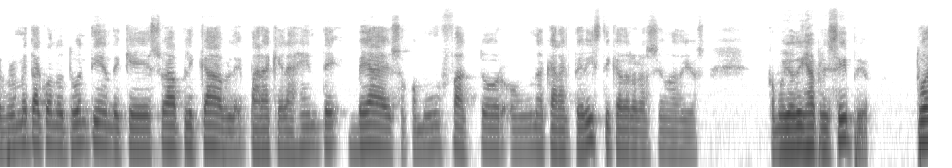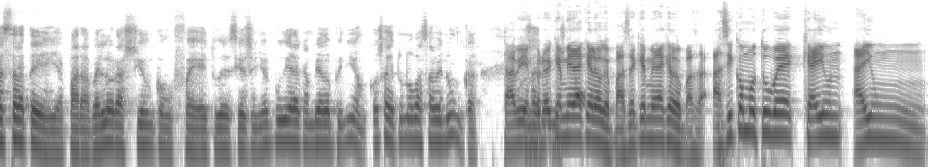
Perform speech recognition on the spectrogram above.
El problema está cuando tú entiendes que eso es aplicable para que la gente vea eso como un factor o una característica de la oración a Dios. Como yo dije al principio, tu estrategia para ver la oración con fe es tú decir, el Señor pudiera cambiar de opinión, cosa que tú no vas a ver nunca. Está bien, sea, pero es que mira que lo que pasa, es que mira que lo que pasa. Así como tú ves que hay un, hay un,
